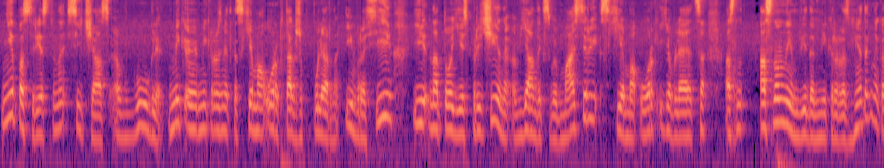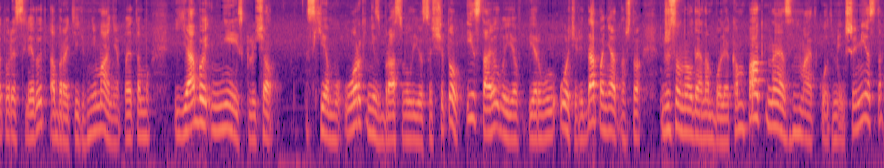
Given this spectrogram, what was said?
непосредственно сейчас в Гугле. Мик э, микроразметка схема ORG также популярна и в России, и на то есть причины. В Яндекс Вебмастере схема ORG является основ основным видом микроразметок, на которые следует обратить внимание. Поэтому я бы не исключал схему org, не сбрасывал ее со счетов и ставил бы ее в первую очередь. Да, понятно, что JSON-LD она более компактная, занимает код меньше места,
